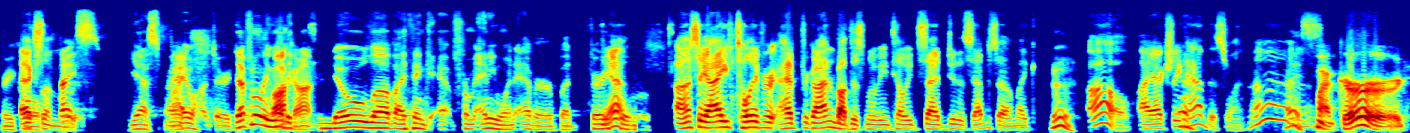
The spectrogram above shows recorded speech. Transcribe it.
very cool. Excellent. Nice. Yes, Right. Biohunter. Definitely Rock one that gets on. no love, I think, from anyone ever, but very Yeah. cool movie. Honestly, I totally for, had forgotten about this movie until we decided to do this episode. I'm like, Hmm. oh, I actually Yeah. have this one. Oh, Nice. My gird.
